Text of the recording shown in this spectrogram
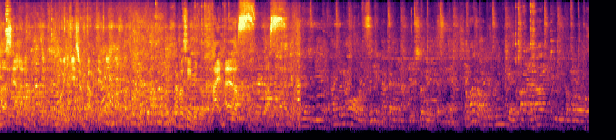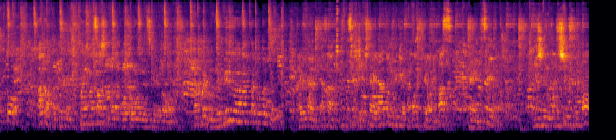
話しながらコミュニケーションを深めていると楽しんでください。はい、ありがとうございます。まずは本当に雰囲気が良かったなっぱりレベルが上がったことによって、これから皆さん、ついていきたいなというふうに思っております。えー、2022シーズンも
